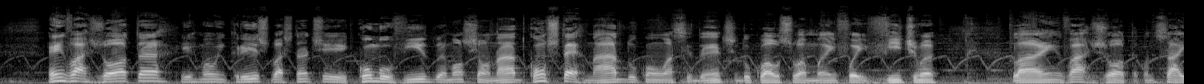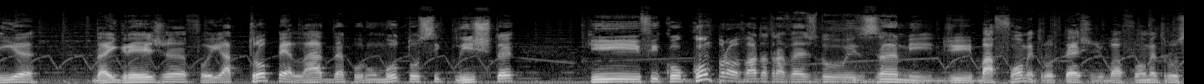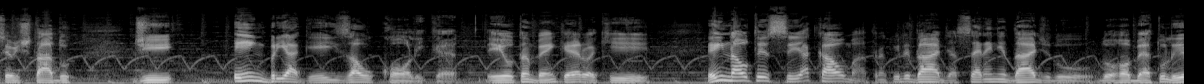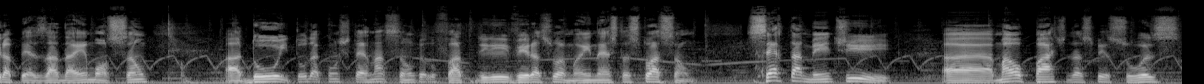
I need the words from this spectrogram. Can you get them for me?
em Varjota, irmão em Cristo, bastante comovido, emocionado, consternado com o acidente do qual sua mãe foi vítima lá em Varjota, quando saía da igreja, foi atropelada por um motociclista que ficou comprovado através do exame de bafômetro, o teste de bafômetro, o seu estado de embriaguez alcoólica. Eu também quero aqui enaltecer a calma, a tranquilidade, a serenidade do, do Roberto Lira, apesar da emoção, a dor e toda a consternação pelo fato de ver a sua mãe nesta situação. Certamente a maior parte das pessoas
